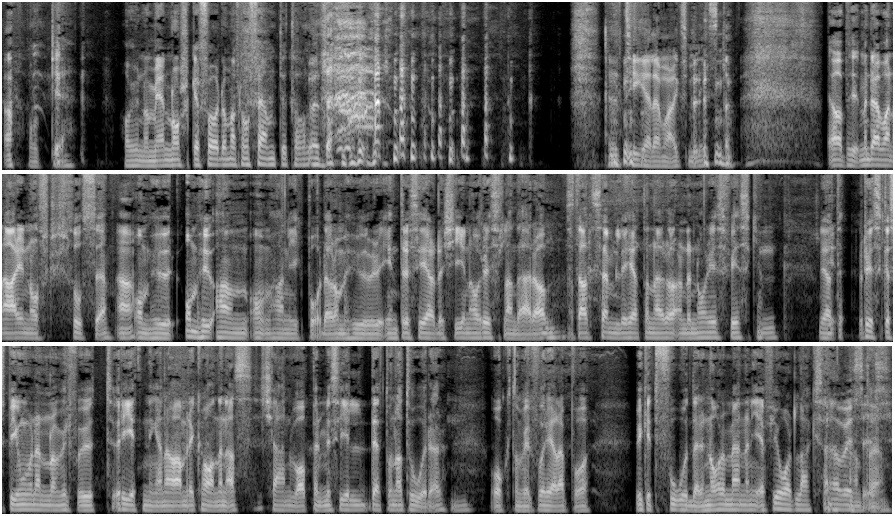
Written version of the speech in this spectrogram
ja, och eh, har ju några mer norska fördomar från 50-talet. Telemarksministern. Ja, precis. Men det var en arg norsk sosse Ja. om, hur, om hur han, om han gick på där, om hur intresserade Kina och Ryssland är av statshemligheterna rörande Norges fisk. Det är att ryska spionerna de vill få ut ritningarna av amerikanernas kärnvapenmissildetonatorer och de vill få reda på vilket foder norrmännen ger fjordlaxen. Ja, precis.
